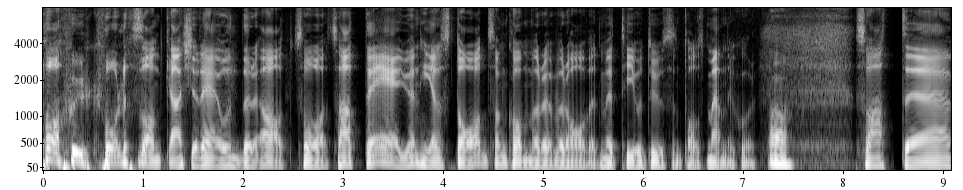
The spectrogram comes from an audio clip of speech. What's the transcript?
ja, sjukvård och sånt kanske det är under. Ja, så. så att det är ju en hel stad som kommer över havet med tiotusentals människor. Ja. Så att, eh,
